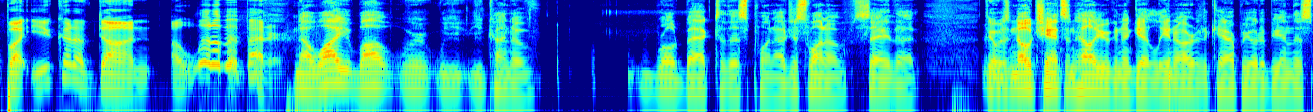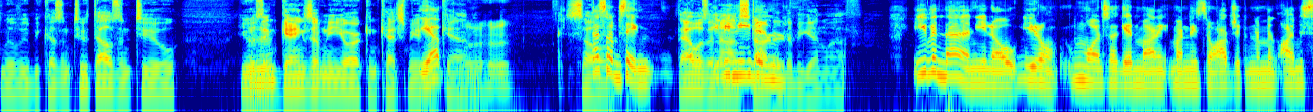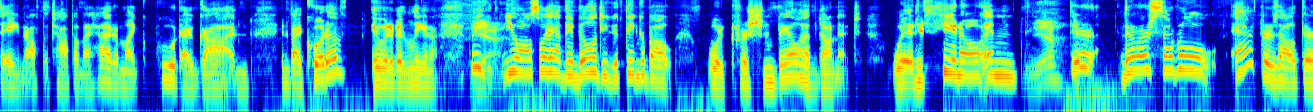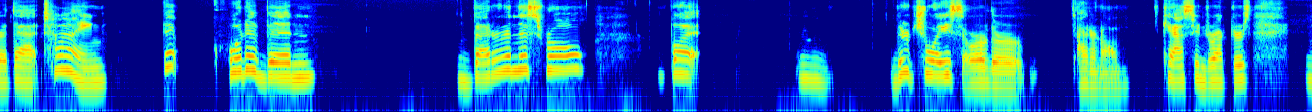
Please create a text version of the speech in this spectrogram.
but you could have done a little bit better. Now, why while we're we you kind of rode back to this point, I just want to say that there Mm-hmm. was no chance in hell you were going to get Leonardo DiCaprio to be in this movie because in 2002 he was in Gangs of New York and Catch Me If Mm-hmm. Yep. You Can. hmm So that's what i'm saying that was a even- non-starter even- to begin with. even then, you know, you don't. Once again, money money's no object, and I'm, I'm saying it off the top of my head. I'm like, who would I have got? And if I could have, it would have been Leonardo. But Yeah. you also have the ability to think about would Christian Bale have done it? Would you know? And Yeah. there there are several actors out there at that time that could have been better in this role, but their choice or their I don't know casting directors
